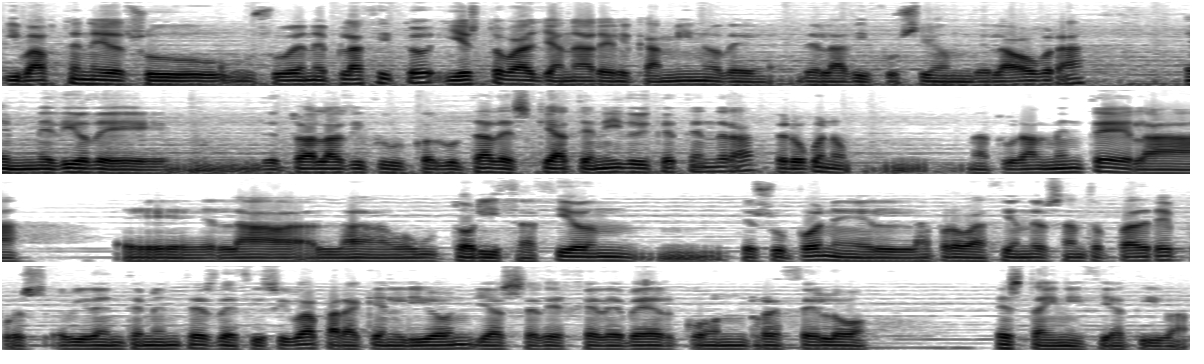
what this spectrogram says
y va a obtener su, su beneplácito y esto va a allanar el camino de, la difusión de la obra en medio de, todas las dificultades que ha tenido y que tendrá, pero bueno, naturalmente la, eh, la, autorización que supone la aprobación del Santo Padre, pues evidentemente es decisiva para que en Lyon ya se deje de ver con recelo esta iniciativa.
